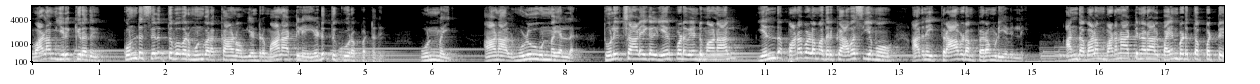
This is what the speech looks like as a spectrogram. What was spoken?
வளம் இருக்கிறது கொண்டு செலுத்துபவர் முன்வரக்கானோம் என்று மாநாட்டிலே எடுத்து கூறப்பட்டது. உண்மை ஆனால் முழு உண்மை அல்ல தொழிற்சாலைகள் ஏற்பட வேண்டுமானால் எந்த பணபலம் அதற்கு அவசியமோ அதனை திராவிடம் பெற முடியவில்லை. அந்த பலம் வடநாட்டினரால் பயன்படுத்தப்பட்டு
